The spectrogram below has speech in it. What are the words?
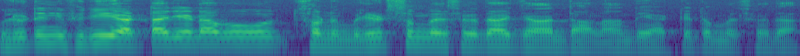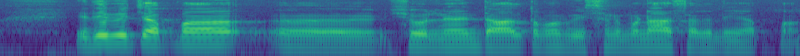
ਗਲੂਟਨ ਫ੍ਰੀ ਆਟਾ ਜਿਹੜਾ ਉਹ ਸਾਨੂੰ ਮਿਲਟਸ ਤੋਂ ਮਿਲ ਸਕਦਾ ਜਾਂ ਦਾਲਾਂ ਦੇ ਆਟੇ ਤੋਂ ਮਿਲ ਸਕਦਾ। ਇਹਦੇ ਵਿੱਚ ਆਪਾਂ ਛੋਲਿਆਂ ਦੀ ਦਾਲ ਤੋਂ ਆਪਾਂ ਵੇਸਣ ਬਣਾ ਸਕਦੇ ਹਾਂ ਆਪਾਂ।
